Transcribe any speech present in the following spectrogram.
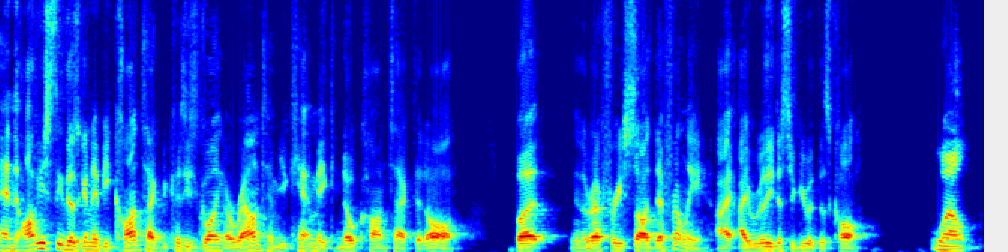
And obviously, there's going to be contact because he's going around him. You can't make no contact at all. But you know, the referee saw differently. I, I really disagree with this call. well,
